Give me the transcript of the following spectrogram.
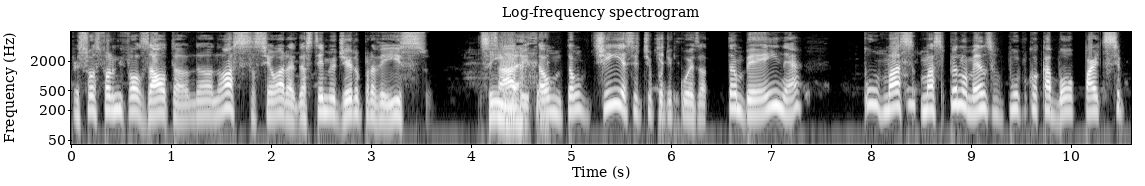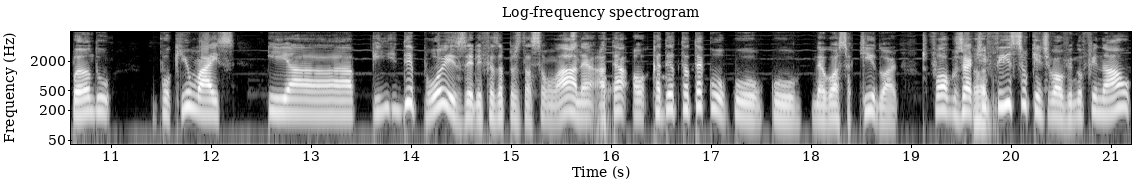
pessoas falando em voz alta. Nossa senhora, gastei meu dinheiro para ver isso. Sim, sabe? Né? Então, então tinha esse tipo de coisa também, né? Mas, mas pelo menos o público acabou participando um pouquinho mais. E, a, e depois ele fez a apresentação lá, né? Até, ó, cadê? Tá até com, com, com, o negócio aqui, Eduardo. Fogos de artifício, que a gente vai ouvir no final.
